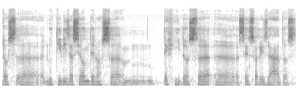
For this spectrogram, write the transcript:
los, la utilización de los tejidos sensorizados.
